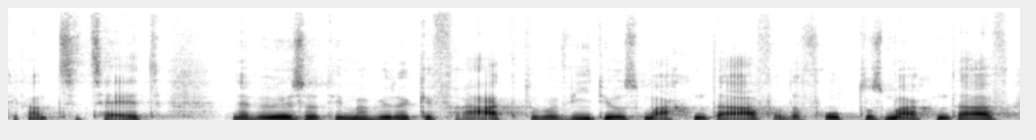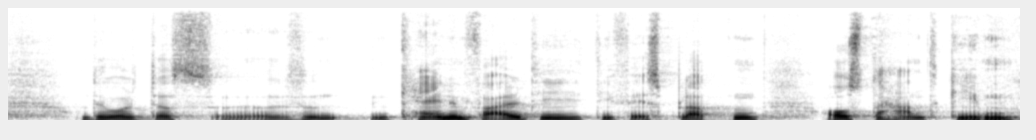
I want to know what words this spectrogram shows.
die ganze Zeit nervös, hat immer wieder gefragt, ob er Videos machen darf oder Fotos machen darf und er wollte das also in keinem Fall die, die Festplatten aus der Hand geben.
